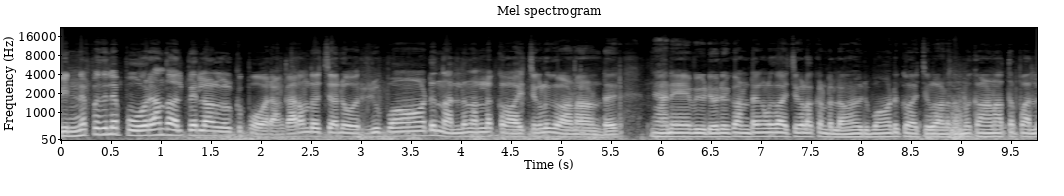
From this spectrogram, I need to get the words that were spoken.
പിന്നെ ഇപ്പോൾ ഇതിലെ പോരാൻ താല്പര്യമുള്ള ആളുകൾക്ക് പോരാം. കാരണം എന്താ വെച്ചാൽ ഒരുപാട് നല്ല നല്ല കാഴ്ചകൾ കാണാനുണ്ട്. ഞാൻ വീഡിയോയിൽ കണ്ട നിങ്ങൾ കാഴ്ചകളൊക്കെ ഉണ്ടല്ലോ. അങ്ങനെ ഒരുപാട് കാഴ്ചകളാണ് നമ്മൾ കാണാത്ത പല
